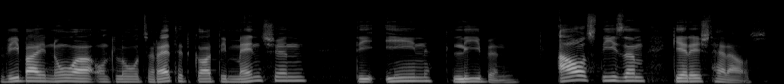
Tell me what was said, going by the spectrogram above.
Wie bei Noah und Lot rettet Gott die Menschen, die ihn lieben, aus diesem Gericht heraus.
